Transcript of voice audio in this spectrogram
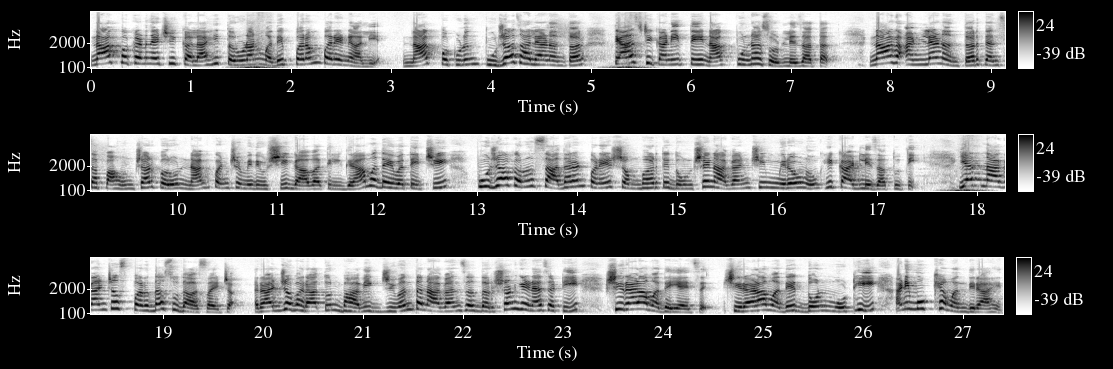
नाग पकडण्याची कला ही तरुणांमध्ये परंपरेने आली आहे. नाग पकडून पूजा झाल्यानंतर त्याच ठिकाणी ते नाग पुन्हा सोडले जातात. नाग आणल्यानंतर त्यांचा पाहुणचार करून नागपंचमी दिवशी गावातील ग्रामदैवतेची पूजा करून साधारणपणे शंभर ते दोनशे नागांची मिरवणूक ही काढली जात होती. यात नागांच्या स्पर्धा सुद्धा असायच्या. राज्यभरातून भाविक जिवंत नागांचं दर्शन घेण्यासाठी शिराळामध्ये यायचे. शिराळामध्ये दोन मोठी आणि मुख्य मंदिरं आहेत.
